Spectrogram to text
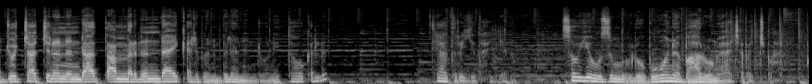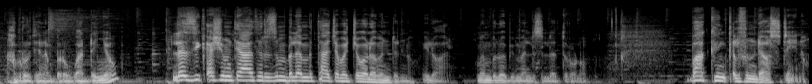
እጆቻችንን እንዳጣመርን እንዳይቀልበን ብለን እንደሆነ ይታወቅልን። ቲያትር እየታየ ነው። ሰውየው ዝም ብሎ በሆነ ባሉ ነው ያጨበጭባል። አብሮት የነበረው ጓደኛው ለዚህ ቀሽም ቲያትር ዝም ብለን የምታጨበጭበው ለምንድን ነው ይለዋል። ምን ብሎ ቢመልስለት ጥሩ ነው? እባክህ እንቅልፍ እንዳይወስደኝ ነው።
